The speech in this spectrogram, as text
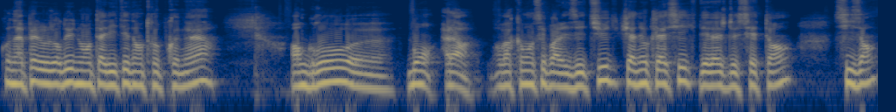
qu'on appelle aujourd'hui une mentalité d'entrepreneur. En gros, euh, bon, alors on va commencer par les études. Piano classique dès l'âge de 7 ans, 6 ans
